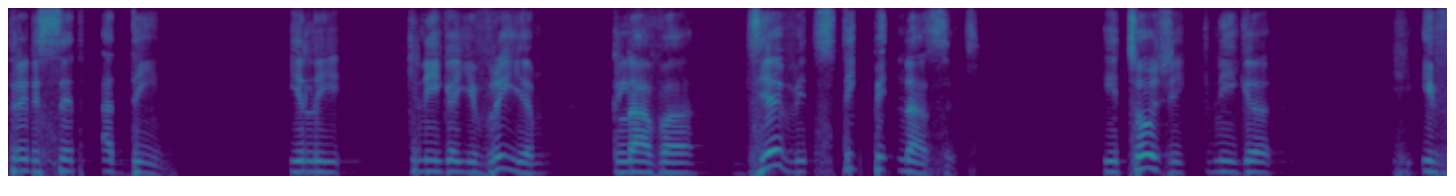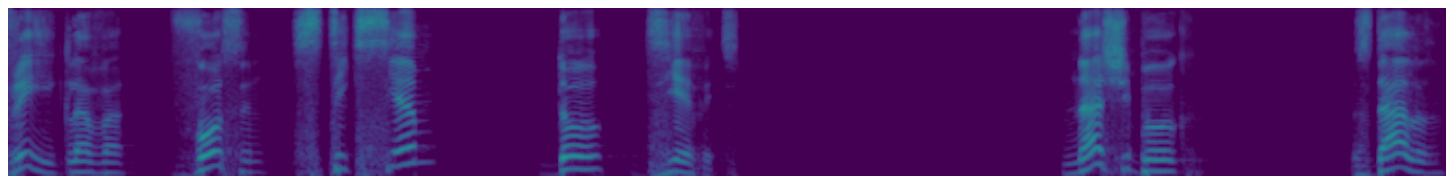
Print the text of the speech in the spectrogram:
31. Или книга Евреям, глава 9, стих 15. И тоже книга Евреи, глава 8, стих 7 до 9. Наш Бог сдал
